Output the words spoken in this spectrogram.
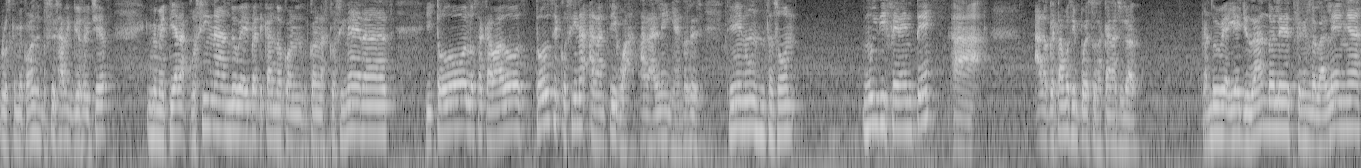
los que me conocen, pues saben que yo soy chef. Me metí a la cocina, anduve ahí platicando con, con las cocineras y todos los acabados, todo se cocina a la antigua, a la leña. Entonces, tienen un sazón muy diferente a, a lo que estamos impuestos acá en la ciudad. Anduve ahí ayudándoles, teniendo la leña,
